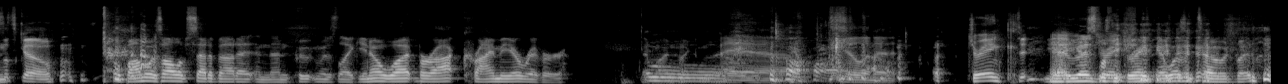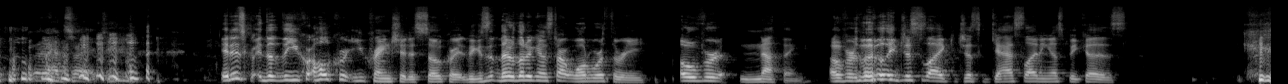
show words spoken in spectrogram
then- Let's go. Obama was all upset about it, and then Putin was like, "You know what, Barack, cry me a river." And I'm like, Ooh. Man, killing it. drink. Yeah, Yeah, you guys supposed to drink. drink. It wasn't Toad, but that's right. It is the, the whole Ukraine shit is so crazy because they're literally going to start World War Three over nothing, over literally just like just gaslighting us because. we're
